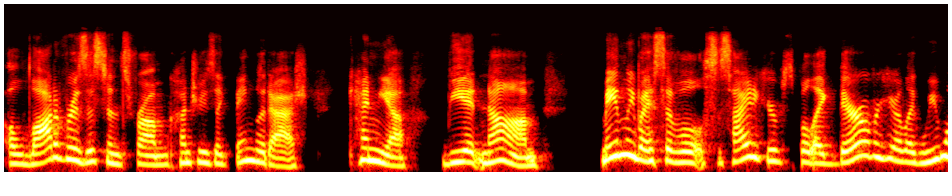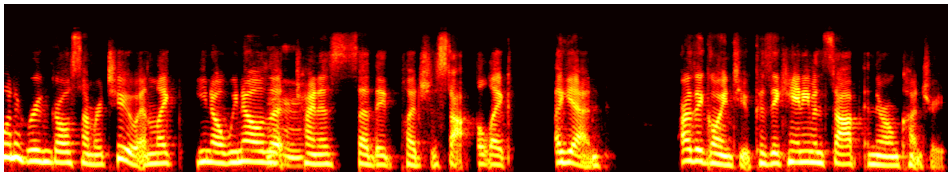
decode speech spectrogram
a lot of resistance from countries like Bangladesh, Kenya, Vietnam, mainly by civil society groups, but like they're over here, like we want a green girl summer too. And like, you know, we know that Mhm. China said they'd pledge to stop, but like again, are they going to? Because they can't even stop in their own country.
